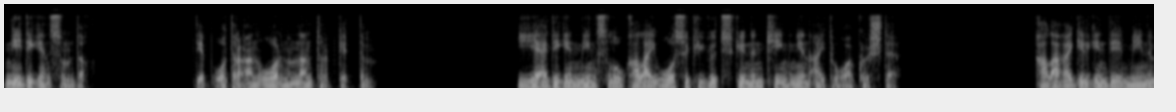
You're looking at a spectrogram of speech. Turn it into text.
Не деген сұмдық? Деп отырған орнымнан тұрып кеттім. Иә деген меңсұлу қалай осы күйге түскенін кеңінен айтуға көшті. Қалаға келгенде мені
